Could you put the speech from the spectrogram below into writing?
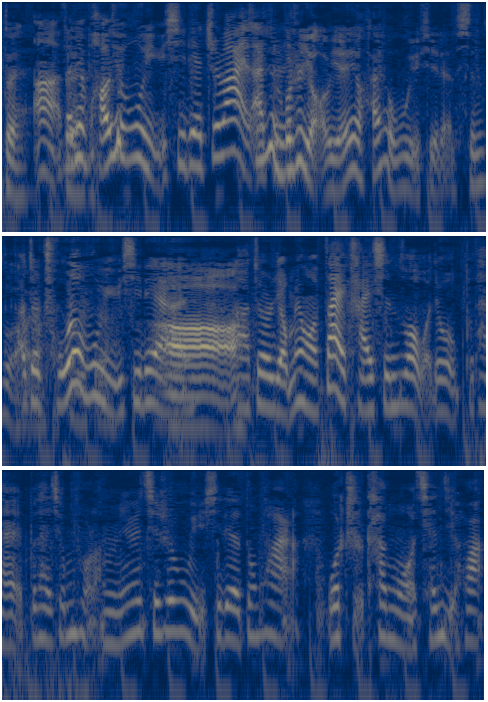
对。啊，咱就刨去物语系列之外的，最近不是有也有还有物语系列的新作啊，就除了物语系列啊啊，就是有没有再开新作，我就不太不太清楚了。嗯，因为其实物语系列的动画啊，我只看过前几话。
